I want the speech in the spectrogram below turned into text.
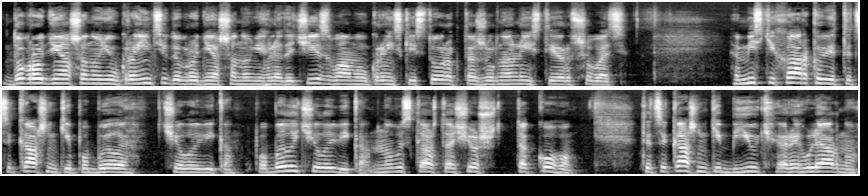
Доброго дня, шановні українці, доброго дня, шановні глядачі. З вами український історик та журналіст Ігор Шовець. В місті Харкові ТЦКшники побили чоловіка. Побили чоловіка. Ну ви скажете, а що ж такого? ТЦКшники б'ють регулярно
